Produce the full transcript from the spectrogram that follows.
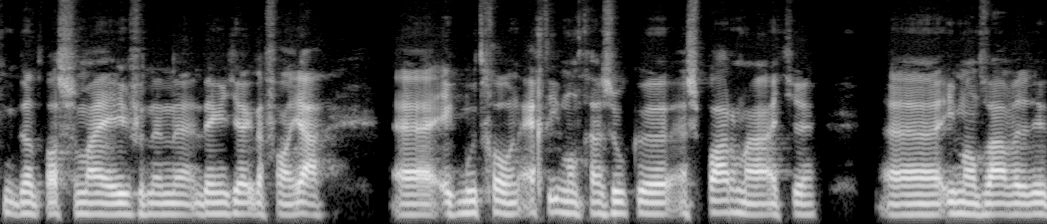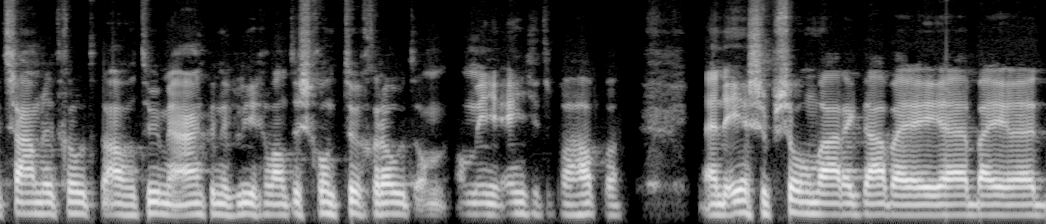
dat was voor mij even een, een dingetje. Ik dacht van, ja, ik moet gewoon echt iemand gaan zoeken, een sparmaatje. Iemand waar we dit, samen dit grote avontuur mee aan kunnen vliegen. Want het is gewoon te groot om, om in je eentje te behappen. En de eerste persoon waar ik daarbij uh, bij, uh,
